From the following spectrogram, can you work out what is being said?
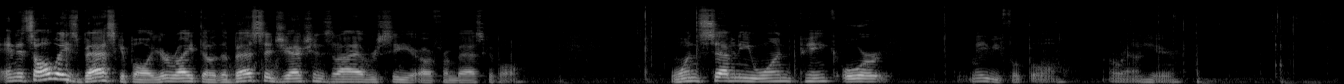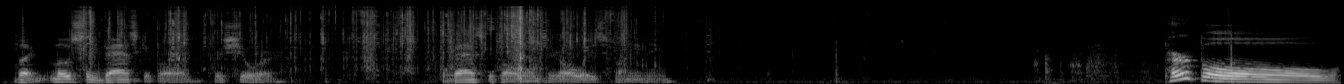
And it's always basketball. You're right, though. The best ejections that I ever see are from basketball. 171 pink or maybe football around here. But mostly basketball for sure. The basketball ones are always funny, man. Purple.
